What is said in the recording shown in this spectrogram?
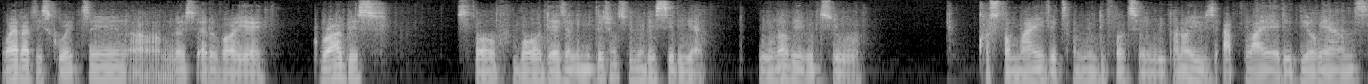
While that is creating, um, let's head over here, grab this stuff, but there's a limitation to using the CDN. We will not be able to customize it I mean default thing. We cannot use apply the variants.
